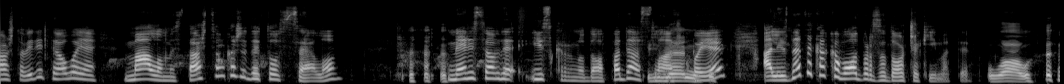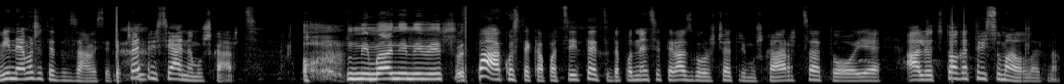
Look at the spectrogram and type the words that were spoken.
Kao što vidite, ovo je malo mestašce. On kaže da je to selo. Meni se ovde iskreno dopada, slatko je. Ali znate kakav odbor za doček imate? Wow. Vi ne možete da zamislite. Četiri sjajna muškarca. ni manje, ni više. Pa ako ste kapacitet da podnesete razgovor s četiri muškarca, to je... Ali od toga tri su maloletna.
